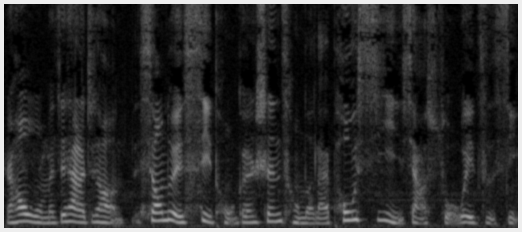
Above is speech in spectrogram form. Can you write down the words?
然后我们接下来就想相对系统跟深层的来剖析一下所谓自信。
